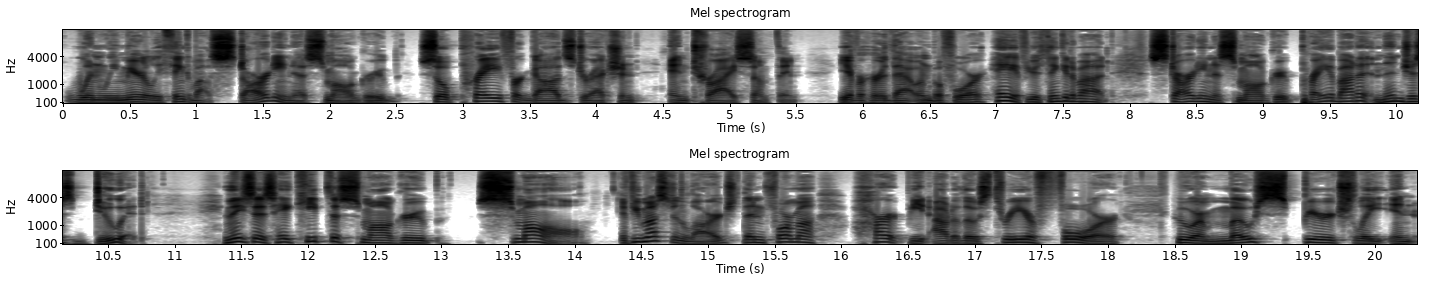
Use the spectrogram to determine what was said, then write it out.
when we merely think about starting a small group, so pray for God's direction and try something. You ever heard that one before? Hey, if you're thinking about starting a small group, pray about it and then just do it. And then he says, Hey, keep the small group small. If you must enlarge, then form a heartbeat out of those three or four who are most spiritually in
